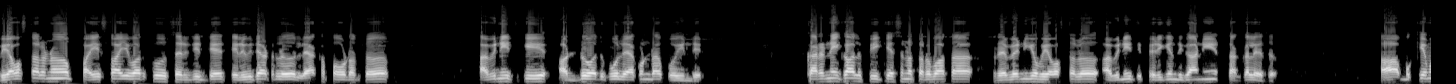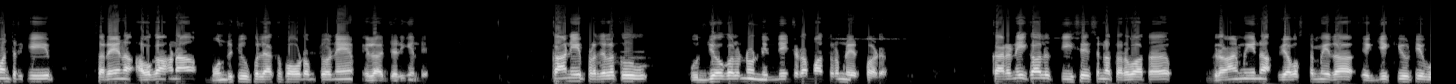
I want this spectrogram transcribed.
వ్యవస్థలను పై స్థాయి వరకు సరిదిద్దే తెలివితేటలు లేకపోవడంతో అవినీతికి అడ్డు అదుపు లేకుండా పోయింది. కరణీకాలు పీకేసిన తర్వాత రెవెన్యూ వ్యవస్థలో అవినీతి పెరిగింది కానీ తగ్గలేదు. ఆ ముఖ్యమంత్రికి సరైన అవగాహన ముందు చూపు లేకపోవడంతోనే ఇలా జరిగింది. కానీ ప్రజలకు ఉద్యోగులను నిందించడం మాత్రం నేర్పాడు. కరణీకాలు తీసేసిన తర్వాత గ్రామీణ వ్యవస్థ మీద ఎగ్జిక్యూటివ్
